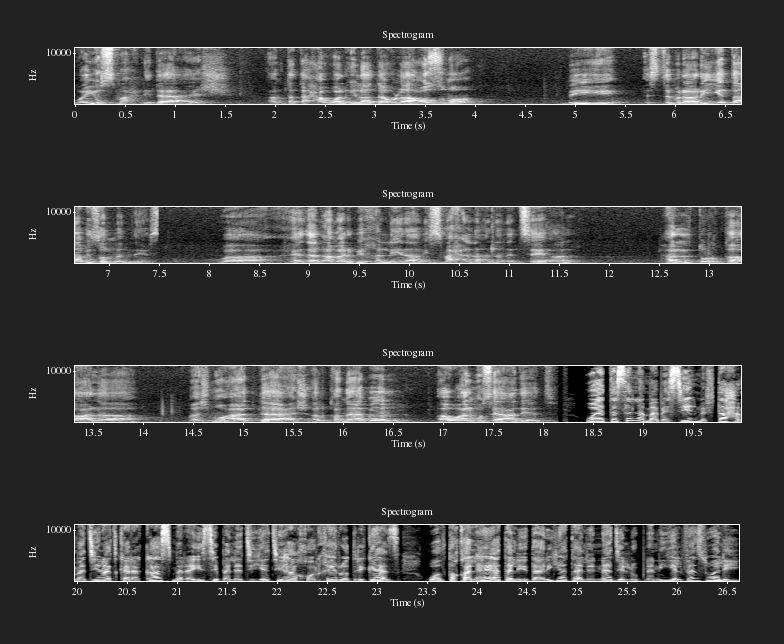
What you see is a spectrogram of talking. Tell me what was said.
ويسمح لداعش أن تتحول إلى دولة عظمى باستمراريتها بظلم الناس. وهذا الأمر بيخلينا بيسمح لنا أن نتساءل هل تلقى على مجموعات داعش القنابل أو المساعدات؟ وتسلم باسيل مفتاح مدينة كاراكاس من رئيس بلديتها خورخي رودريغيز والتقى الهيئة الإدارية للنادي اللبناني الفنزويلي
